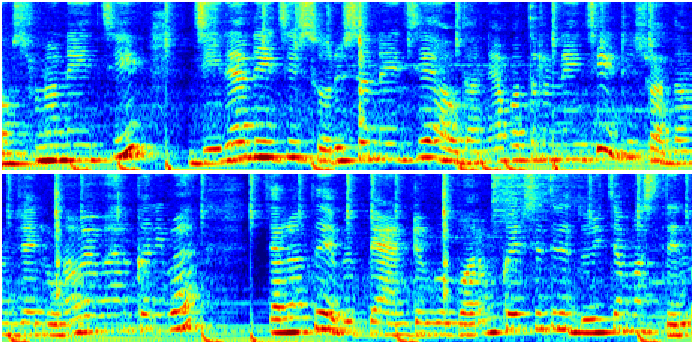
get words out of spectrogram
ରସୁଣ ନେଇଛି ଜିରା ନେଇଛି ସୋରିଷ ନେଇଛି ଆଉ ଧନିଆ ପତ୍ର ନେଇଛି ଏଠି ସ୍ୱାଦ ଅନୁଯାୟୀ ଲୁଣ ବ୍ୟବହାର କରିବା ଚାଲନ୍ତୁ ଏବେ ପ୍ୟାନ୍ଟିକୁ ଗରମ କରି ସେଥିରେ ଦୁଇ ଚାମଚ ତେଲ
